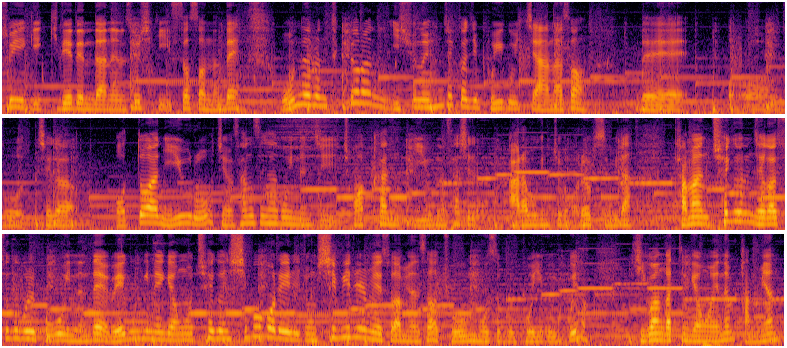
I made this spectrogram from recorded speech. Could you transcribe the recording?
수익이 기대된다는 소식이 있었었는데 오늘은 특별한 이슈는 현재까지 보이고 있지 않아서 네, 어, 뭐 제가 어떠한 이유로 지금 상승하고 있는지 정확한 이유는 사실 알아보긴 좀 어렵습니다. 다만 최근 제가 수급을 보고 있는데 외국인의 경우 최근 15거래일 중 11일 매수하면서 좋은 모습을 보이고 있고요. 기관 같은 경우에는 반면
